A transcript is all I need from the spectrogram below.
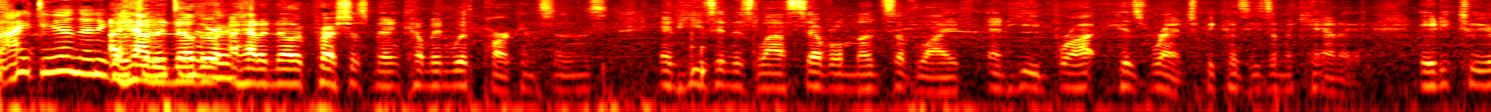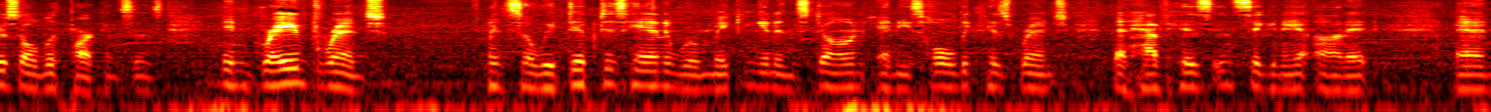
idea, and then it goes I had to another, another. I had another precious man come in with Parkinson's, and he's in his last several months of life, and he brought his wrench because he's a mechanic, 82 years old with Parkinson's, engraved wrench. And so we dipped his hand and we're making it in stone, and he's holding his wrench that have his insignia on it, and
